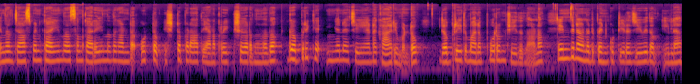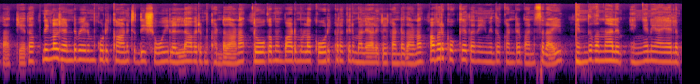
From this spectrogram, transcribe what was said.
എന്നാൽ ജാസ്മിൻ കഴിഞ്ഞ ദിവസം കരയുന്നത് കണ്ട് ഒട്ടും ഇഷ്ടപ്പെടാതെയാണ് പ്രേക്ഷകർ നിന്നത്. ഗബ്രിക്ക് ഇങ്ങനെ ചെയ്യേണ്ട കാര്യമുണ്ടോ? ഗബ്രി ഇത് മനഃപൂർവം ചെയ്തതാണ്. എന്തിനാണ് ഒരു പെൺകുട്ടിയുടെ ജീവിതം ഇല്ലാതാക്കിയത്? നിങ്ങൾ രണ്ടുപേരും കൂടി കാണിച്ചത് ഈ ഷോയിൽ എല്ലാവരും കണ്ടതാണ്. ലോകമെമ്പാടുമുള്ള കോടിക്കണക്കിന് മലയാളികൾ കണ്ടതാണ്. അവർക്കൊക്കെ തന്നെയും ഇത് കണ്ട് മനസ്സിലായി. എന്ത് വന്നാലും എങ്ങനെയായാലും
